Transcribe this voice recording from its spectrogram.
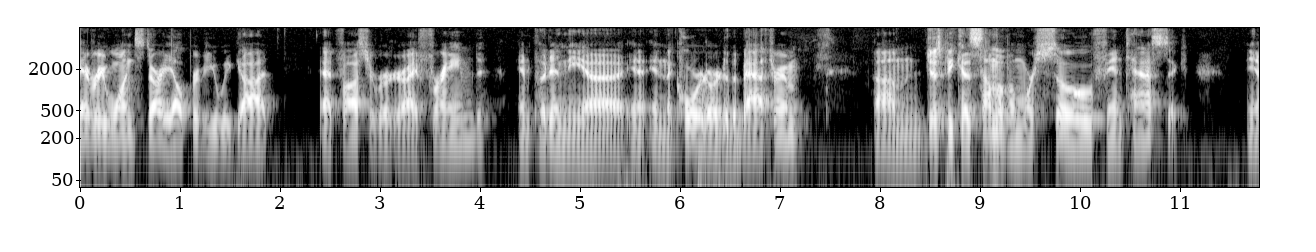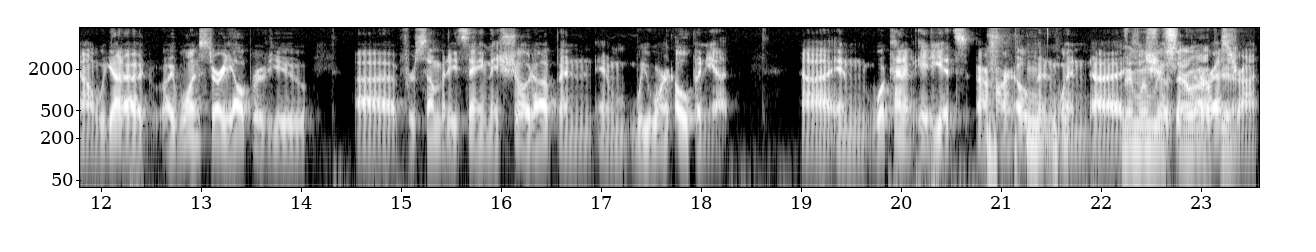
every one star Yelp review we got at Foster Burger, I framed and put in the uh, in, in the corridor to the bathroom, um, just because some of them were so fantastic. You know, we got a, a one star Yelp review uh, for somebody saying they showed up and and we weren't open yet. Uh, and what kind of idiots are, aren't open when uh, he when shows show up at up, a yeah. restaurant?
